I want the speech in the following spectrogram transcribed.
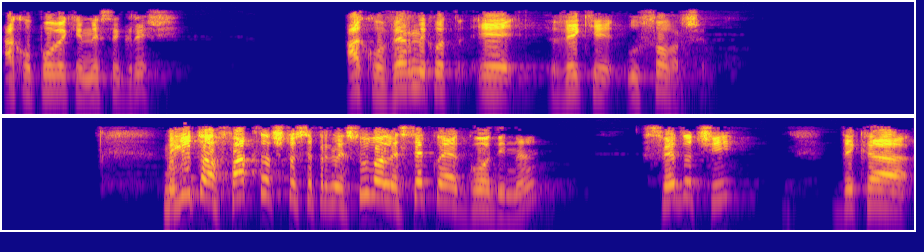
ако повеќе не се греши. Ако верникот е веќе усовршен. Меѓутоа, фактот што се пренесувале секоја година, сведочи дека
